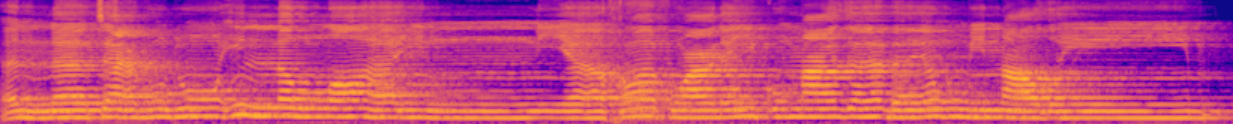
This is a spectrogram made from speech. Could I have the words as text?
الا تعبدوا إلا الله إن إني أخاف عليكم عذاب يوم عظيم.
